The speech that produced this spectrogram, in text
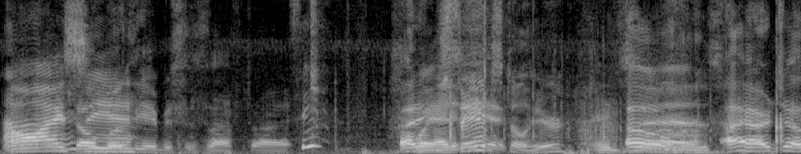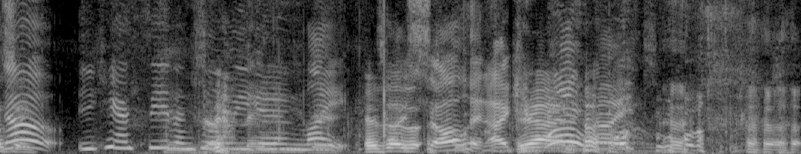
Oh, I No, see both it. the Abus's left. All right. See? I Wait, didn't I see it. still here. It Oh, says. I heard Chelsea. No, you can't see it until we get in light. It I says saw it. I can Yeah. yeah.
